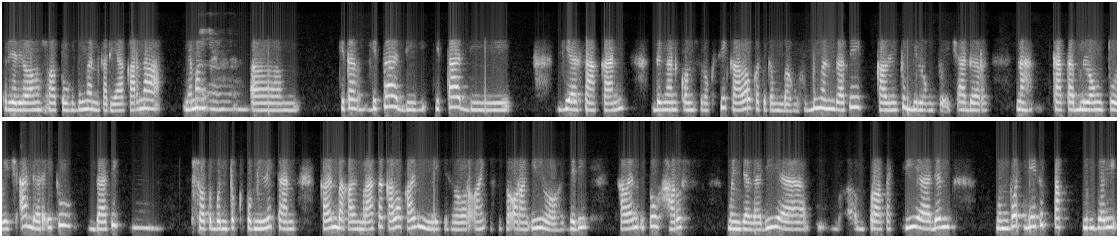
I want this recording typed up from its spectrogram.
terjadi dalam suatu hubungan kan ya karena memang um, kita kita di kita dibiasakan dengan konstruksi kalau ketika membangun hubungan berarti kalian itu belong to each other. Nah, kata belong to each other itu berarti hmm. suatu bentuk kepemilikan. Kalian bakal merasa kalau kalian memiliki seseorang, seseorang ini loh. Jadi kalian itu harus menjaga dia, protek dia, dan membuat dia itu tetap menjadi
